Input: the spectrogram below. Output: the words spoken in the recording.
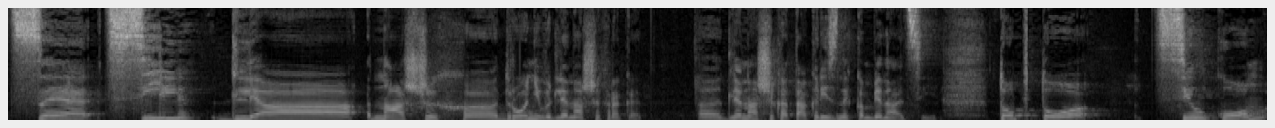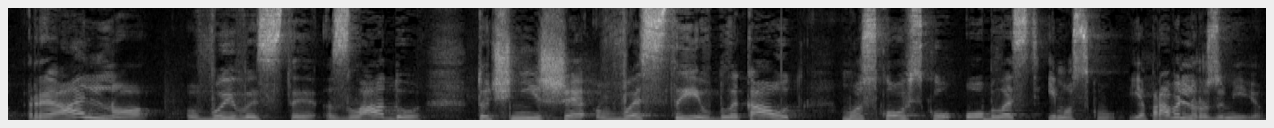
Це ціль для наших е, дронів і для наших ракет, е, для наших атак різних комбінацій. Тобто, цілком реально вивести з ладу, точніше, ввести в блекаут Московську область і Москву. Я правильно розумію?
